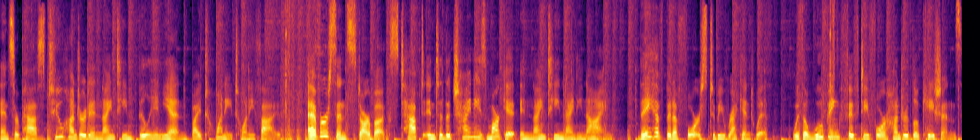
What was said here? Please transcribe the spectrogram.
and surpass 219 billion yen by 2025. Ever since Starbucks tapped into the Chinese market in 1999, they have been a force to be reckoned with, with a whooping 5,400 locations,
